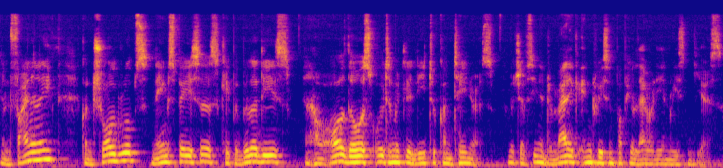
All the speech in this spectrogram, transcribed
and finally, control groups, namespaces, capabilities, and how all those ultimately lead to containers, which have seen a dramatic increase in popularity in recent years.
